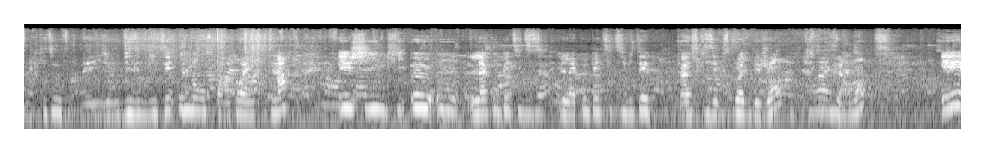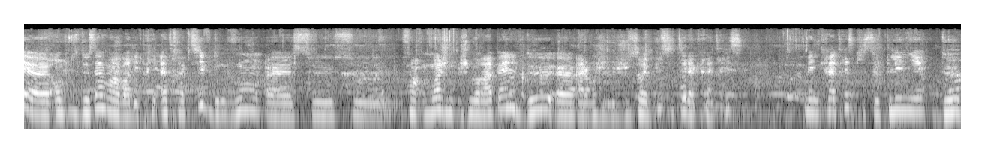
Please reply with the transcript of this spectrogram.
marketing, ils ont une visibilité immense par rapport à une petite marque. Et Shein qui eux ont la, la compétitivité parce qu'ils exploitent des gens, clairement. Et euh, en plus de ça, vont avoir des prix attractifs, donc vont euh, se, Enfin, moi, je, me rappelle de... Euh, alors, je ne saurais plus citer la créatrice, mais une créatrice qui se plaignait de...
